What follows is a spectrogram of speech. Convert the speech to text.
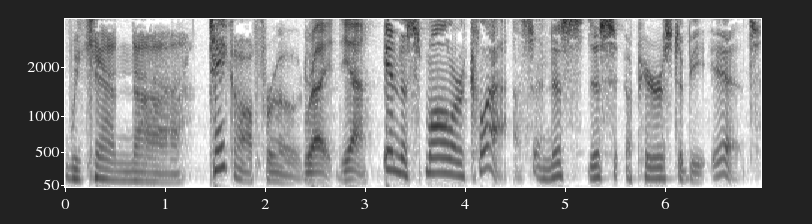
we can uh, take off road Right. Yeah. in a smaller class, and this this appears to be it,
